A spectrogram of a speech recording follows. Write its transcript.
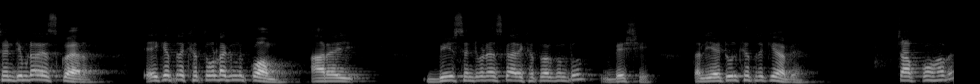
সেন্টিমিটার স্কোয়ার এই ক্ষেত্রে ক্ষেত্রফলটা কিন্তু কম, আর এই বিশ সেন্টিমিটার স্কোয়ার এই ক্ষেত্রফল কিন্তু বেশি। তাহলে এ টুর ক্ষেত্রে কী হবে? চাপ কম হবে।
